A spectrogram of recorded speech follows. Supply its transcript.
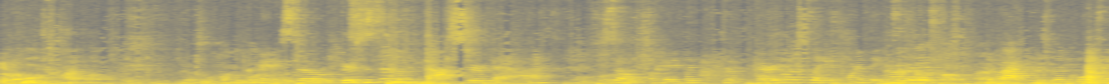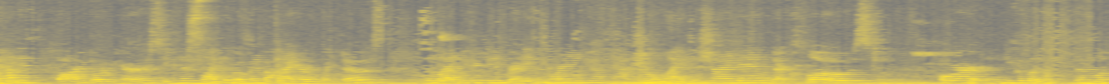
What would you climb on? That's a hung of Okay, so this is the master bath. So, okay, like the very most like important thing about this, what I think is really cool, is they have these barn door mirrors, so you can just slide them open behind our windows. So like if you're getting ready in the morning, you have natural light to shine in when they're closed. Or And you could like then look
